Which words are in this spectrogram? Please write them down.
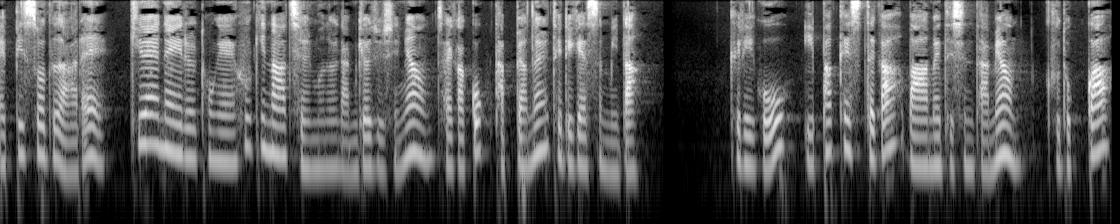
에피소드 아래 Q&A를 통해 후기나 질문을 남겨주시면 제가 꼭 답변을 드리겠습니다. 그리고 이 팟캐스트가 마음에 드신다면 구독과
